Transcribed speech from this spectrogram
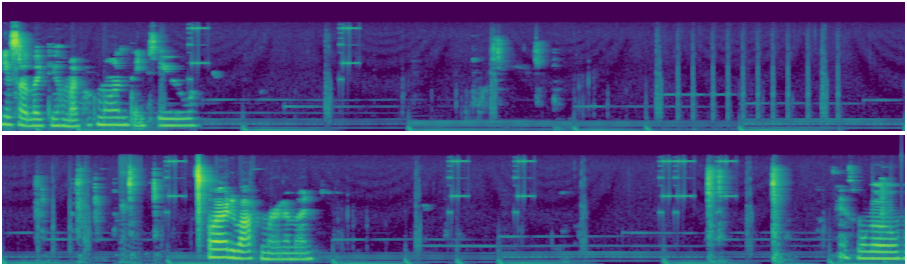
Yes, I'd like to heal my Pokemon. Thank you. Oh, I already bought from her, never mind. We'll go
